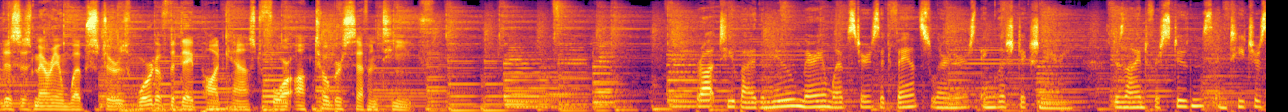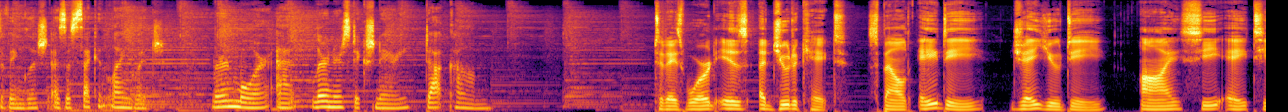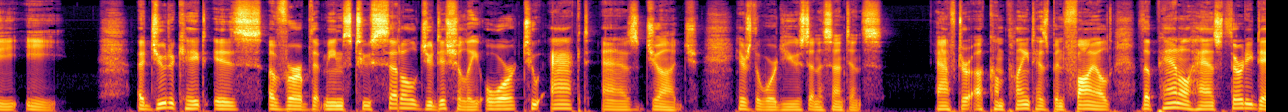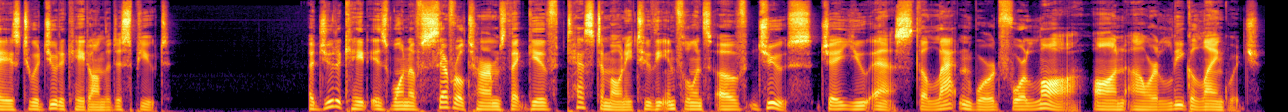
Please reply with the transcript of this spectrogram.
This is Merriam-Webster's Word of the Day podcast for October 17th. Brought to you by the new Merriam-Webster's Advanced Learners English Dictionary, designed for students and teachers of English as a second language. Learn more at learnersdictionary.com. Today's word is adjudicate, spelled A D J U D I C A T E. Adjudicate is a verb that means to settle judicially or to act as judge. Here's the word used in a sentence. After a complaint has been filed, the panel has 30 days to adjudicate on the dispute. Adjudicate is one of several terms that give testimony to the influence of jus, J U S, the Latin word for law, on our legal language.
